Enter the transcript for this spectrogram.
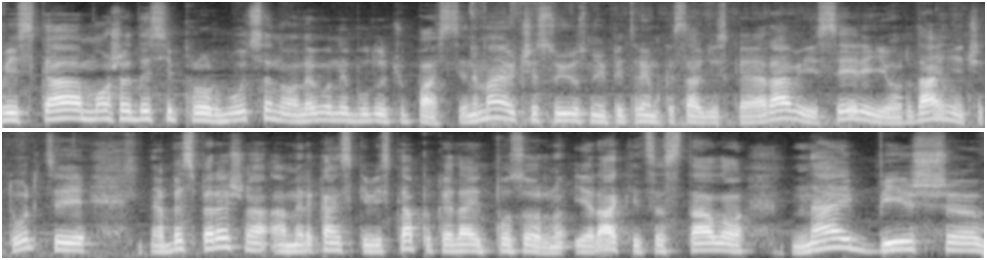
війська може десь і прорвуться, ну, але вони будуть у пастці. Не маючи союзної підтримки Саудівської Аравії, Сирії, Йорданії чи Турції, е, безперечно, американські війська покидають позорно Ірак, і це стало найбільш е,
